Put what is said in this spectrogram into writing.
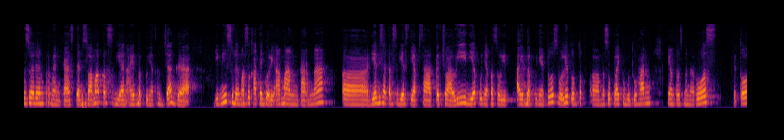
sesuai dengan Permenkes. Dan selama persediaan air bakunya terjaga, ini sudah masuk kategori aman karena uh, dia bisa tersedia setiap saat, kecuali dia punya kesulit air bakunya itu sulit untuk uh, mensuplai kebutuhan yang terus-menerus itu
